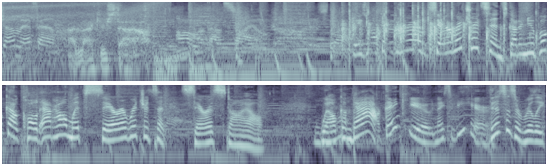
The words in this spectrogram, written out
Chum FM. I like your style. All about style. Please welcome to the room. Sarah Richardson's got a new book out called At Home with Sarah Richardson. Sarah's Style. Welcome back. Thank you. Nice to be here. This is a really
